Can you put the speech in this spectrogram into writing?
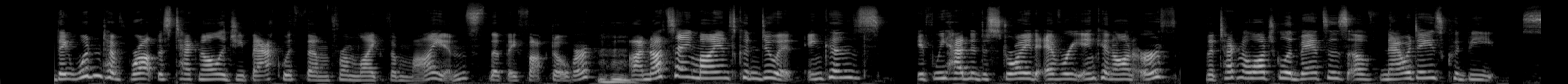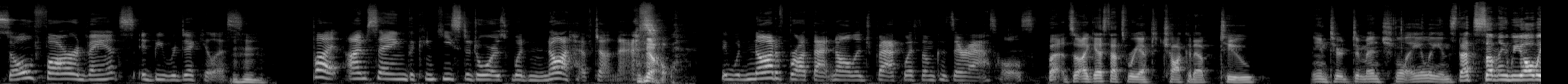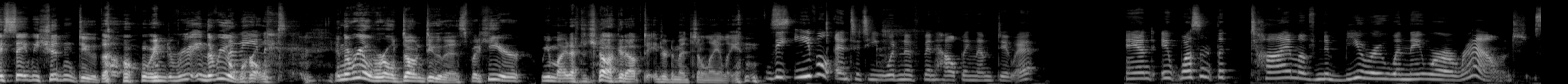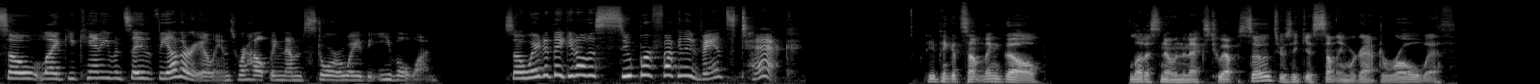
They wouldn't have brought this technology back with them from like the Mayans that they fucked over. Mm-hmm. I'm not saying Mayans couldn't do it. Incans, if we hadn't destroyed every Incan on Earth, the technological advances of nowadays could be so far advanced, it'd be ridiculous. Mm-hmm. But I'm saying the conquistadors would not have done that. No. They would not have brought that knowledge back with them because they're assholes. But so I guess that's where you have to chalk it up to interdimensional aliens. That's something we always say we shouldn't do, though. In re- in the real I mean- world, in the real world, don't do this. But here, we might have to chalk it up to interdimensional aliens. The evil entity wouldn't have been helping them do it. And it wasn't the time of Nibiru when they were around. So, like, you can't even say that the other aliens were helping them store away the evil one. So, where did they get all this super fucking advanced tech? Do you think it's something they'll let us know in the next two episodes, or is it just something we're gonna have to roll with?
